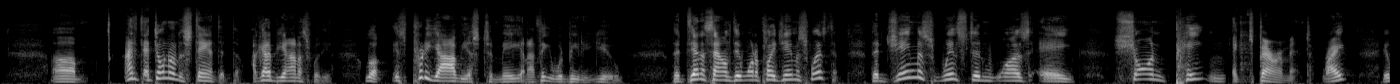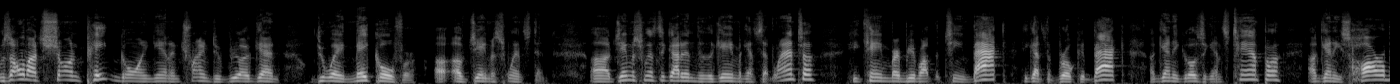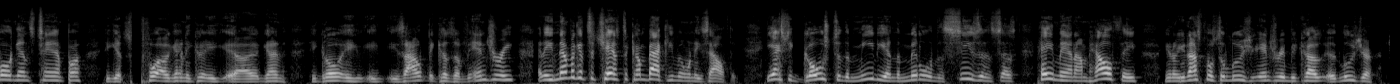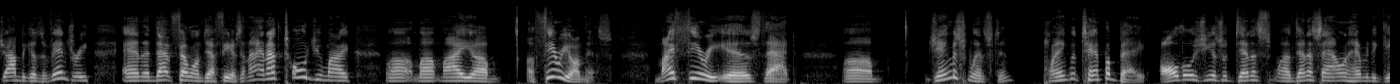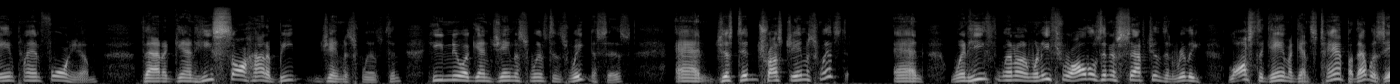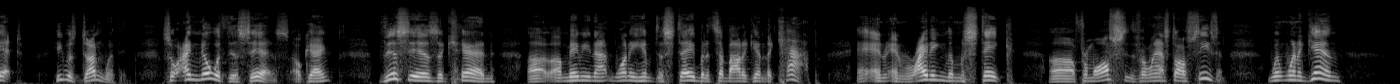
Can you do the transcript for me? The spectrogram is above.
Um, I, I, don't understand it though. I got to be honest with you. Look, it's pretty obvious to me, and I think it would be to you, that Dennis Allen didn't want to play Jameis Winston. That Jameis Winston was a Sean Payton experiment, right? It was all about Sean Payton going in and trying to again do a makeover uh, of Jameis Winston. Uh, Jameis Winston got into the game against Atlanta. He came maybe brought the team back. He got the broken back. Again, he goes against Tampa. Again, he's horrible against Tampa. He gets again. He, he uh, again he go he, he's out because of injury, and he never gets a chance to come back even when he's healthy. He actually goes to the media in the middle of the season and says, "Hey man, I'm healthy. You know, you're not supposed to lose your injury because lose your job because of injury," and that fell on deaf ears. And I and I've told you my uh, my, my um, theory on this. My theory is that um, Jameis Winston playing with Tampa Bay, all those years with Dennis uh, Dennis Allen having the game plan for him, that again he saw how to beat Jameis Winston. He knew again Jameis Winston's weaknesses, and just didn't trust Jameis Winston. And when he went on, when he threw all those interceptions and really lost the game against Tampa, that was it. He was done with him. So I know what this is. Okay, this is again uh, uh maybe not wanting him to stay, but it's about again the cap and, and righting the mistake uh, from off from last off season. When, when again,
